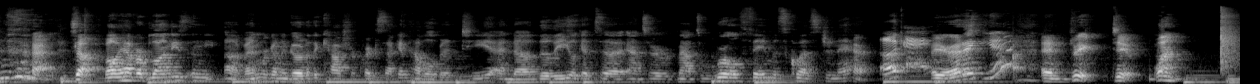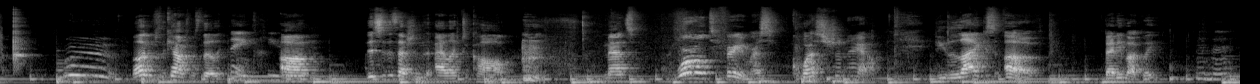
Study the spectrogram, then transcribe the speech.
Okay, so while we have our blondies in the oven, we're gonna go to the couch for a quick second, have a little bit of tea, and uh, Lili, you'll get to answer Matt's world famous questionnaire. Okay. Are you ready? Yeah. And three, two, one. Woo. Welcome to the couch, Miss Lili. Thank you. Um, this is the session that I like to call Matt's world famous questionnaire. The likes of Betty Buckley, mm-hmm.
